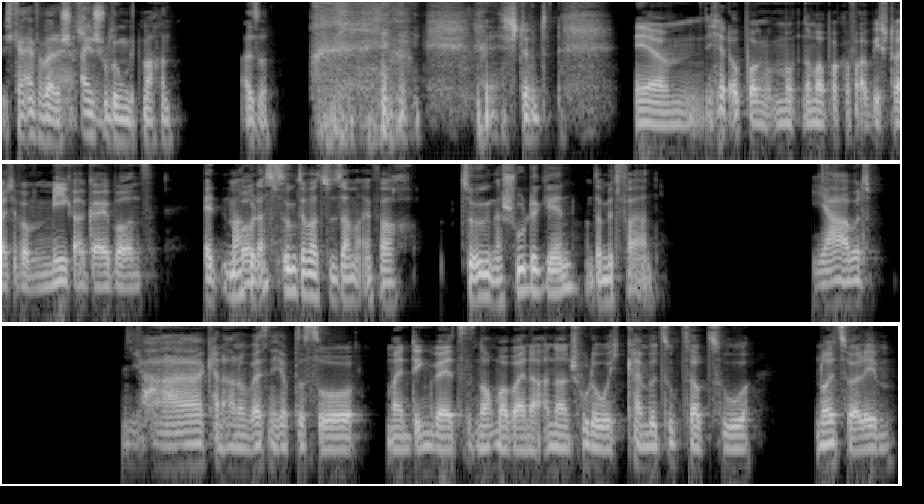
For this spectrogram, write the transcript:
Ich kann einfach bei der Ja, stimmt. Einschulung mitmachen. Also, Stimmt. Ähm, ich hätte auch nochmal Bock auf Abi-Streiche, war mega geil bei uns. ey, Marco, Bei lass uns- uns irgendwann mal zusammen einfach zu irgendeiner Schule gehen und damit feiern. Ja, aber ja, keine Ahnung, weiß nicht, ob das so mein Ding wäre, jetzt nochmal bei einer anderen Schule, wo ich keinen Bezug zu habe, zu neu zu erleben.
